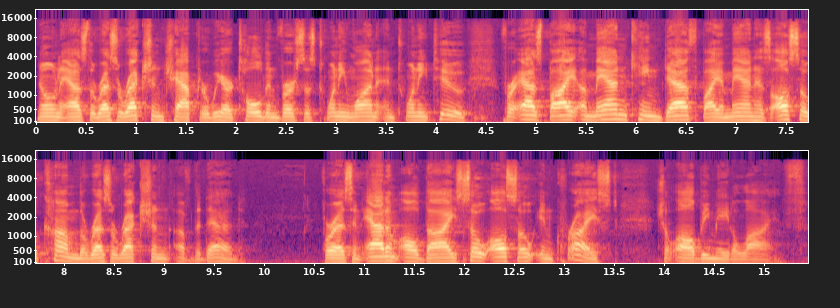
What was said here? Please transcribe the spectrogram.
known as the resurrection chapter, we are told in verses 21 and 22 For as by a man came death, by a man has also come the resurrection of the dead. For as in Adam all die, so also in Christ shall all be made alive.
